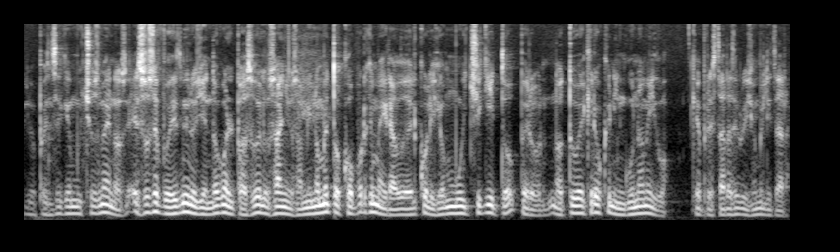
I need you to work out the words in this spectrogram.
Yo pensé que muchos menos. Eso se fue disminuyendo con el paso de los años. A mí no me tocó porque me gradué del colegio muy chiquito, pero no tuve creo que ningún amigo que prestara servicio militar.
